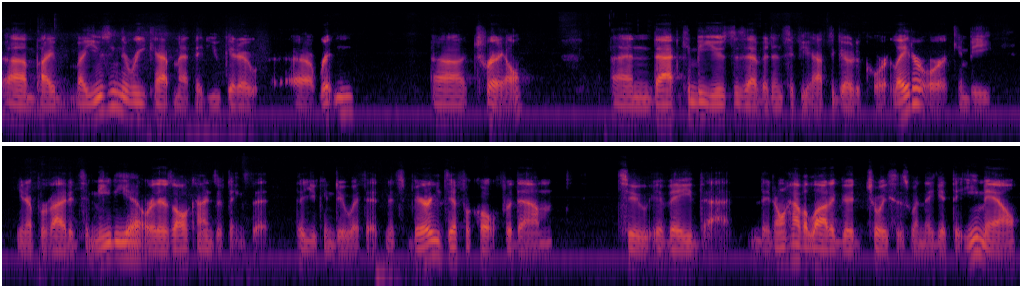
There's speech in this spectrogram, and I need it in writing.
uh, by by using the recap method, you get a, a written uh, trail and that can be used as evidence if you have to go to court later, or it can be, you know, provided to media, or there's all kinds of things that that you can do with it. And it's very difficult for them to evade that. They don't have a lot of good choices when they get the email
